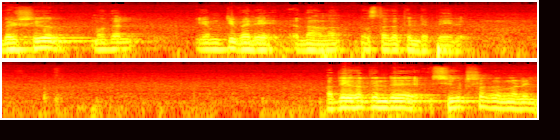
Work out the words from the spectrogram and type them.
ബഷീർ മുതൽ എം ടി വരെ എന്നാണ് പുസ്തകത്തിന്റെ പേര്. അദ്ദേഹത്തിന്റെ ശീർഷകങ്ങളിൽ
